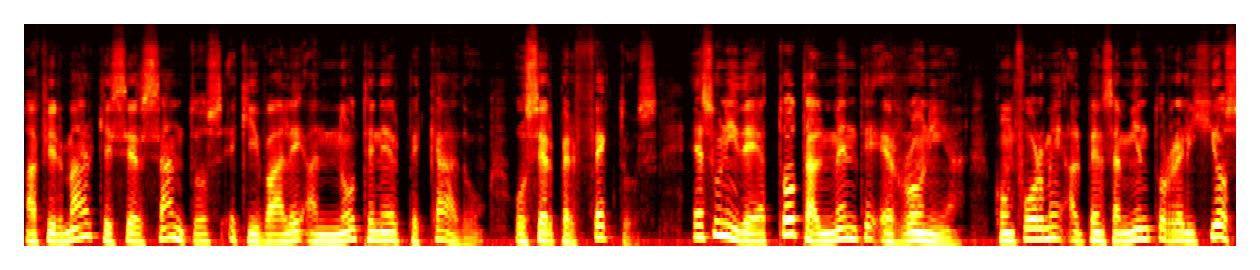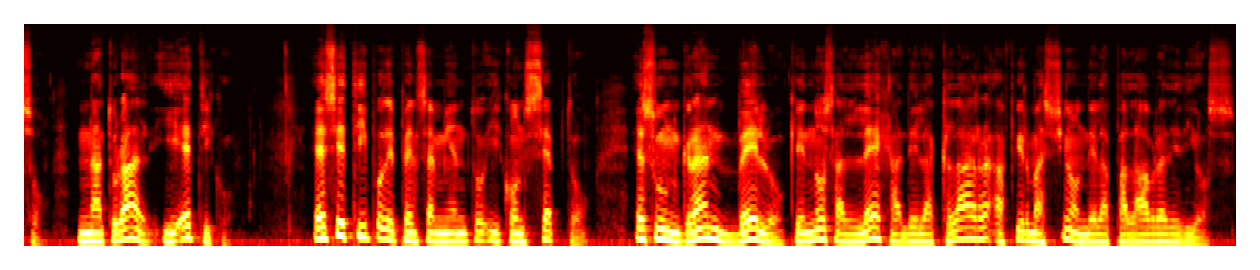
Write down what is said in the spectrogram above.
Afirmar que ser santos equivale a no tener pecado o ser perfectos es una idea totalmente errónea conforme al pensamiento religioso, natural y ético. Ese tipo de pensamiento y concepto es un gran velo que nos aleja de la clara afirmación de la palabra de Dios.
